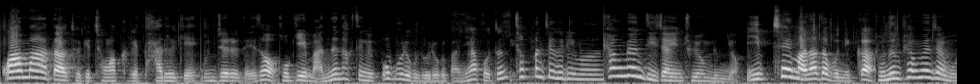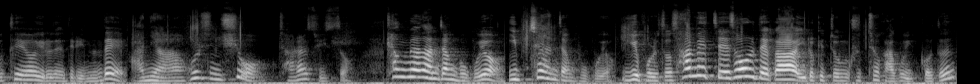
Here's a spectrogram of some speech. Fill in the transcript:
과마다 되게 정확하게 다르게 문제를 내서 거기에 맞는 학생을 뽑으려고 노력을 많이 하거든. 첫 번째 그림은 평면 디자인 조형 능력. 입체만 하다 보니까 저는 평면 잘 못해요 이런 애들이 있는데 아니야 훨씬 쉬워. 잘할 수 있어. 평면 한 장 보고요. 입체 한 장 보고요. 이게 벌써 3회째 서울대가 이렇게 좀 굳혀가고 있거든.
